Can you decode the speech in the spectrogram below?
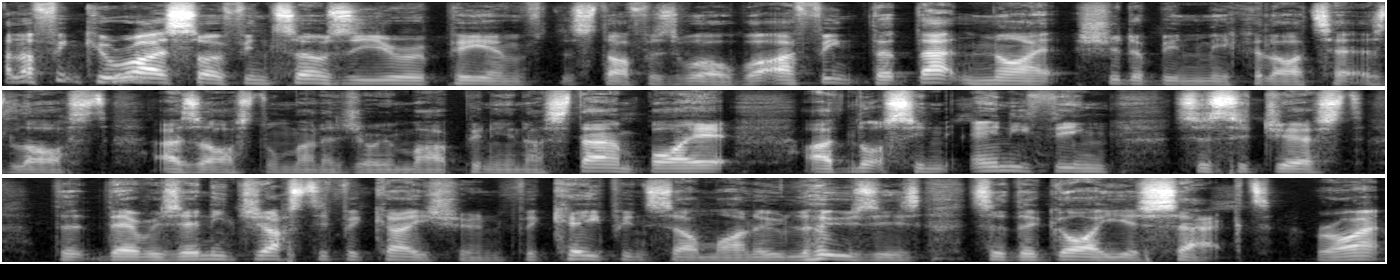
And I think you're right, Sophie, in terms of European stuff as well. But I think that that night should have been Mikel Arteta's last as Arsenal manager, in my opinion. I stand by it. I've not seen anything to suggest that there is any justification for keeping someone who loses to the guy you sacked, right?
